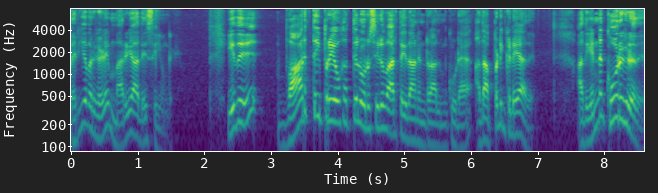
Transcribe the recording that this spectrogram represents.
பெரியவர்களை மரியாதை செய்யுங்கள். இது வார்த்தை பிரயோகத்தில் ஒரு சிறு வார்த்தை தான் என்றாலும் கூட அது அப்படி கிடையாது. அது என்ன கூறுகிறது?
